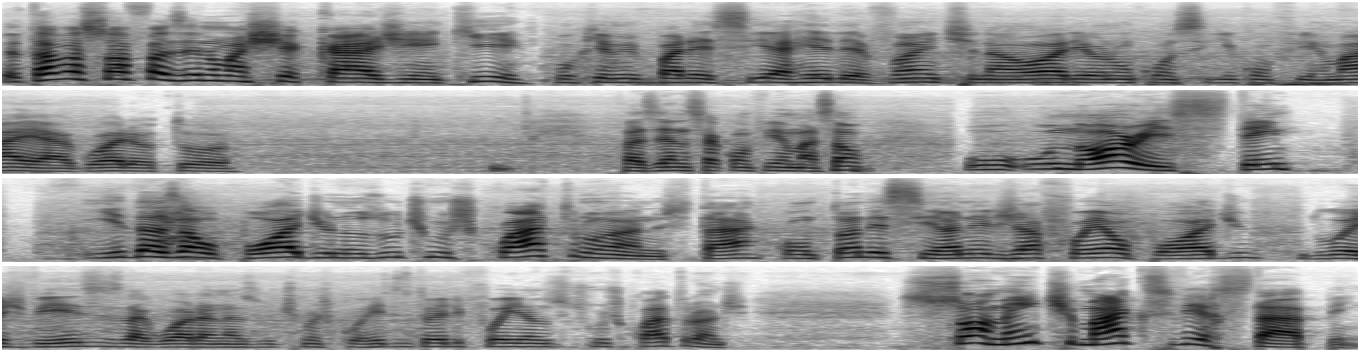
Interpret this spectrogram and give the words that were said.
Eu estava só fazendo uma checagem aqui, porque me parecia relevante na hora e eu não consegui confirmar, e agora eu estou fazendo essa confirmação. O, o Norris tem idas ao pódio nos últimos quatro anos, tá? Contando esse ano, ele já foi ao pódio duas vezes, agora nas últimas corridas, então ele foi nos últimos quatro anos. Somente Max Verstappen,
